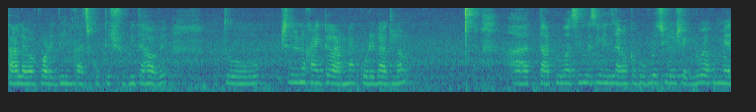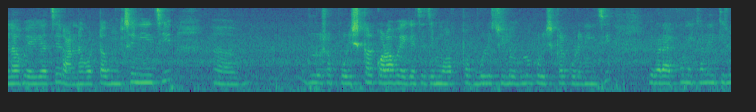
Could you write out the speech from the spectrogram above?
তাহলে আবার পরের দিন কাজ করতে সুবিধা হবে। তো সেজন্য খানিকটা রান্না করে রাখলাম। আর তারপর ওয়াশিং মেশিনে যে কাপড়গুলো ছিল সেগুলোও এখন মেলা হয়ে গেছে। রান্নাঘরটা মুছে নিয়েছি। ওগুলো সব পরিষ্কার করা হয়ে গেছে। যে মপ ফপগুলো ছিল ওগুলো পরিষ্কার করে নিয়েছি। এবার এখন এখানে কিছু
